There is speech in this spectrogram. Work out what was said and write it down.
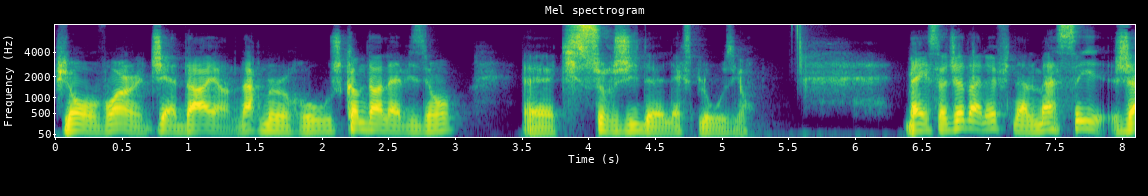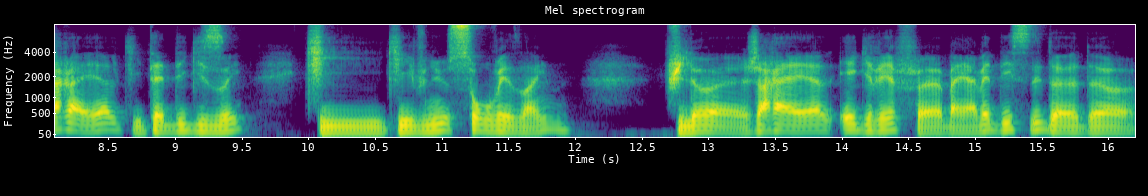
Puis là, on voit un Jedi en armure rouge, comme dans la vision, euh, qui surgit de l'explosion. Ben, ce Jedi-là, finalement, c'est Jarael qui était déguisé, qui, est venu sauver Zane. Puis là, Jarael et Griff ben, avaient décidé de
